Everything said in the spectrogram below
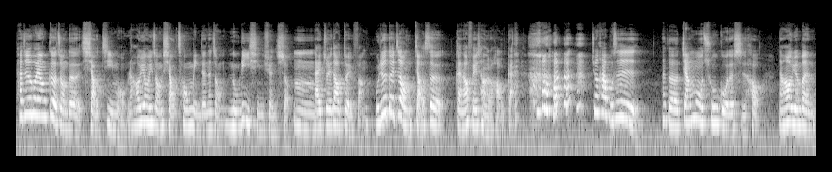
他就是会用各种的小计谋，然后用一种小聪明的那种努力型选手，嗯，来追到对方。我觉得对这种角色感到非常有好感。就他不是那个江默出国的时候，然后原本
